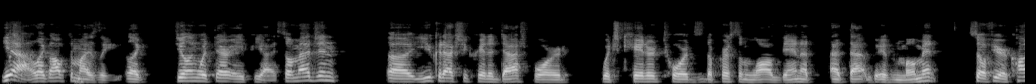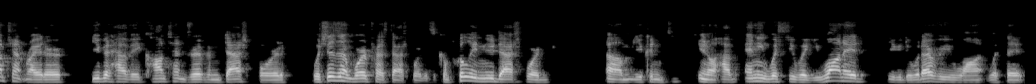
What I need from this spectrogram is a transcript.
Yeah, like Optimizely, like dealing with their API. So imagine uh, you could actually create a dashboard which catered towards the person logged in at, at that given moment. So if you're a content writer, you could have a content driven dashboard, which isn't WordPress dashboard. It's a completely new dashboard. Um, you can, you know, have any WYSIWYG you wanted. You can do whatever you want with it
